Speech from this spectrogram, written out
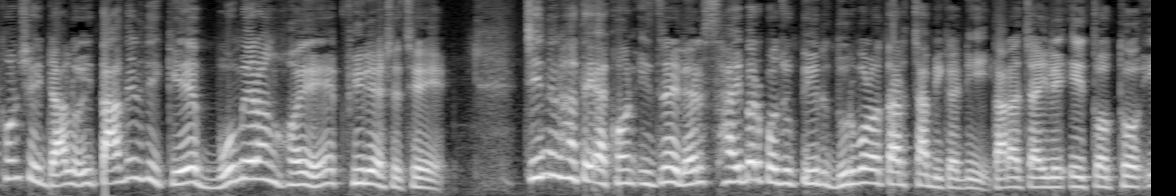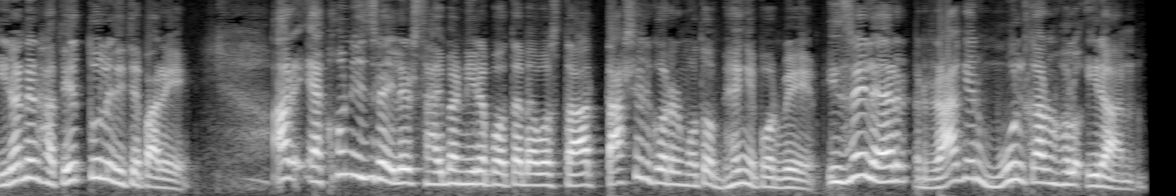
এখন সেই ডালই তাদের দিকে বুমেরাং হয়ে ফিরে এসেছে। চীনের হাতে এখন ইসরায়েলের সাইবার প্রযুক্তির দুর্বলতার চাবিকাঠি। তারা চাইলে এই তথ্য ইরানের হাতে তুলে দিতে পারে। আর এখন ইসরায়েলের সাইবার নিরাপত্তা ব্যবস্থা তাসের গড়ের মতো ভেঙে পড়বে। ইসরায়েলের রাগের মূল কারণ হলো ইরান।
